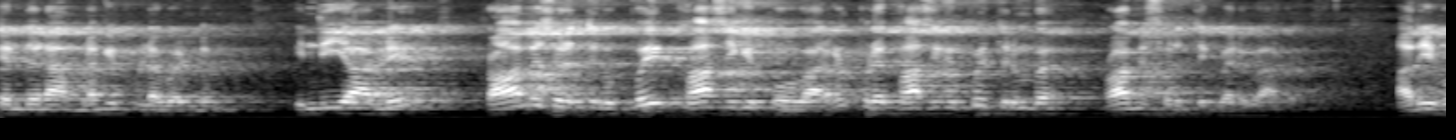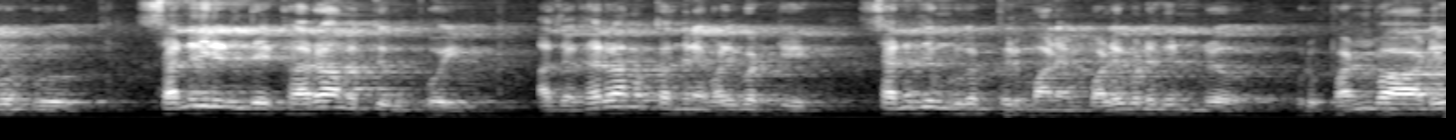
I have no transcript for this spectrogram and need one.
என்று நாம் விளங்கிக் கொள்ள வேண்டும். இந்தியாவிலே ராமேஸ்வரத்துக்கு போய் காசிக்கு போவார்கள். பிறகு காசிக்கு போய் திரும்ப ராமேஸ்வரத்துக்கு வருவார்கள். அதேபோன்று சன்னதியிலிருந்து கராமத்துக்கு போய் அந்த கராம கந்தனை வழிபட்டு சன்னதி முருகப் பெருமானை வழிபடுகின்ற ஒரு பண்பாடு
